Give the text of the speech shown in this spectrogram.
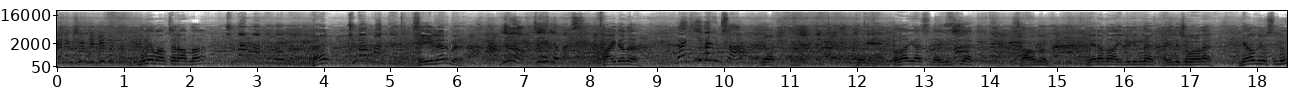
Benim şimdi bir buçuk Bu ne mantar abla? çimen mantarı olur. He? Çimen mantarı. Zehirler mi? Yok, zehirlemez. Faydalı. Ben iyi vereyim sana. Yok. Kolay gelsin, hayırlı işler. Sağ olun. Merhaba, hayırlı günler, hayırlı cumalar. Ne alıyorsunuz?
